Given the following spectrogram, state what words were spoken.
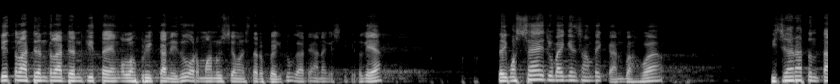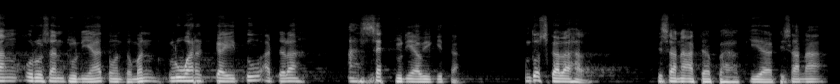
Jadi teladan-teladan kita yang Allah berikan itu orang manusia yang terbaik itu nggak ada anak sedikit. Oke ya? Mas saya cuma ingin sampaikan bahwa bicara tentang urusan dunia, teman-teman, keluarga itu adalah aset duniawi kita untuk segala hal. Di sana ada bahagia, di sana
